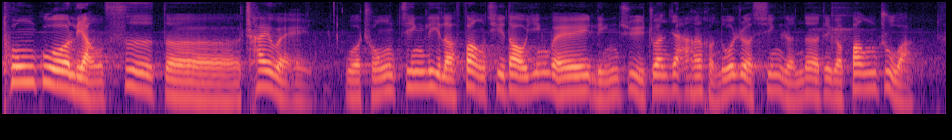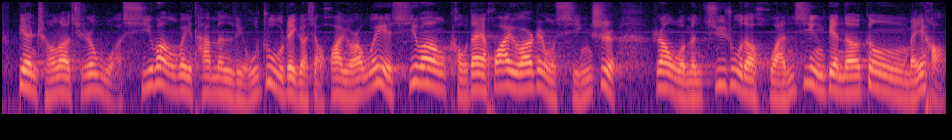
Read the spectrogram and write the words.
通过两次的拆违，我从经历了放弃到因为邻居、专家和很多热心人的这个帮助啊，变成了其实我希望为他们留住这个小花园。我也希望口袋花园这种形式，让我们居住的环境变得更美好。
